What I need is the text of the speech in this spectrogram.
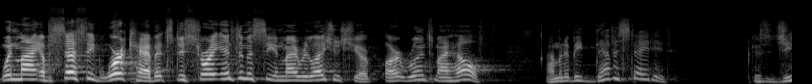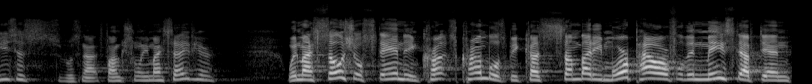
when my obsessive work habits destroy intimacy in my relationship or it ruins my health, I'm going to be devastated because Jesus was not functionally my Savior. When my social standing crumbles because somebody more powerful than me stepped in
